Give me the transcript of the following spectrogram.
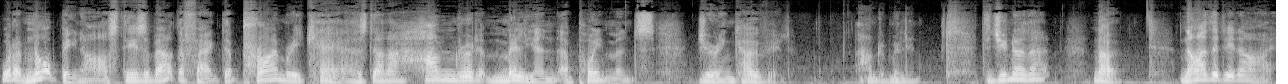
What I've not been asked is about the fact that primary care has done 100 million appointments during COVID. 100 million. Did you know that? No. Neither did I.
